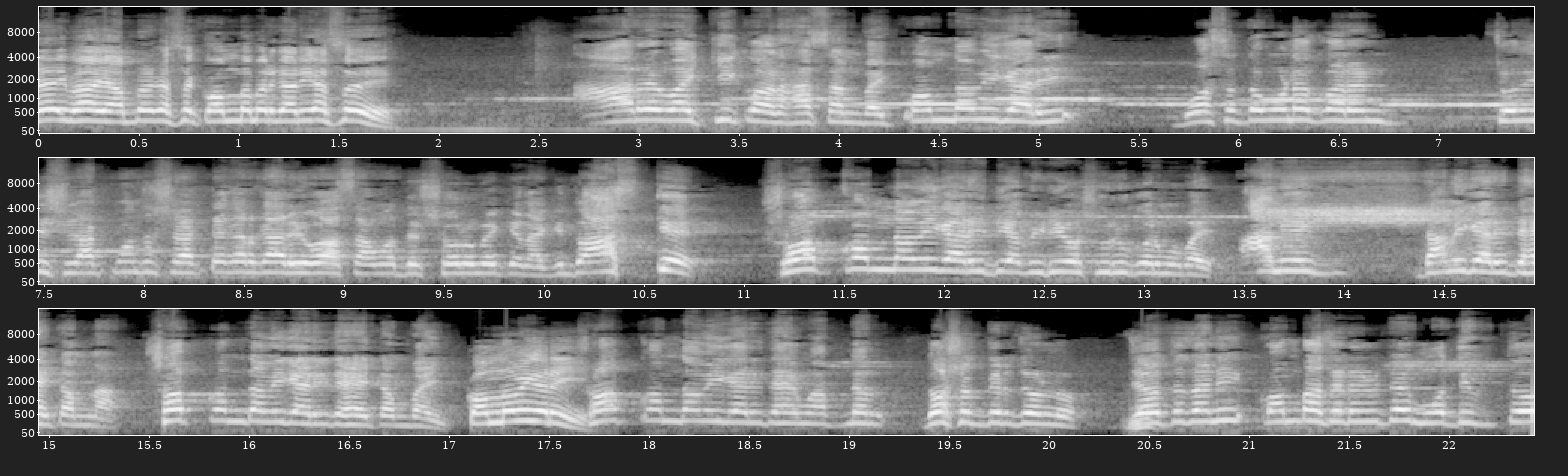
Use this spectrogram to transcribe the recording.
এই ভাই, আপনার কাছে কম দামের গাড়ি আছে? আরে ভাই, কি কর হাসান ভাই, কম দামি গাড়ি। বসে তো মনে করেন চল্লিশ লাখ, পঞ্চাশ লাখ টাকার গাড়িও আছে আমাদের শোরুমে কেনা। কিন্তু আজকে সব কম দামি গাড়ি দিয়ে ভিডিও শুরু করব ভাই। আমি দামি গাড়ি দেখাইতাম না। সব কম দামি গাড়ি দেখাইতাম ভাই। কম দামি গাড়ি? সব কম দামি গাড়ি দেখাবো আপনার দর্শকদের জন্য। যেহেতু জানি কম বাজেটের ভিতরে মধ্যবিত্ত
